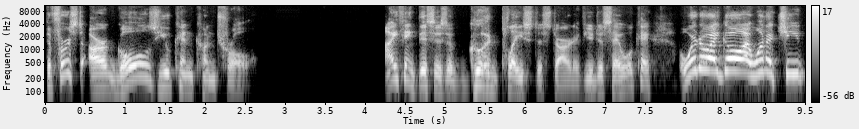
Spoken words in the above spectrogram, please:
The first are goals you can control. I think this is a good place to start. If you just say, well, okay, where do I go? I want to achieve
